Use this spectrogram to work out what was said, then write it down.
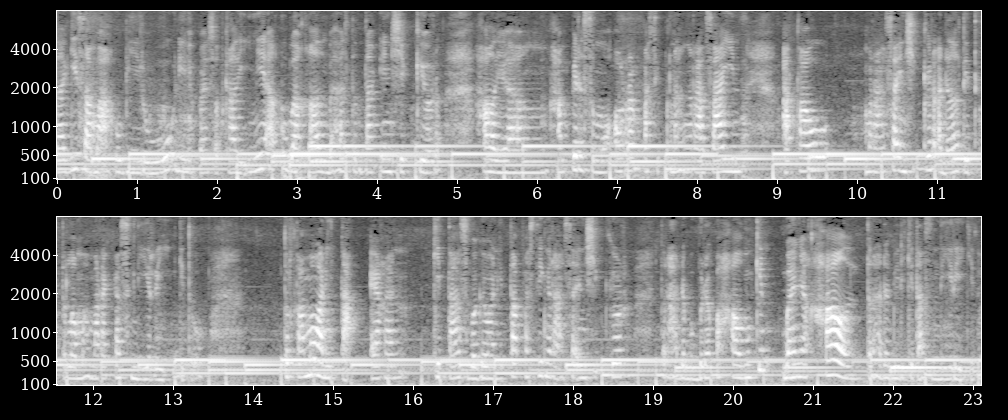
Lagi sama aku Biru Di episode kali ini aku bakalan bahas tentang insecure Hal yang hampir semua orang pasti pernah ngerasain Atau merasa insecure adalah titik terlemah mereka sendiri gitu. Terutama wanita, ya kan? Kita sebagai wanita pasti ngerasa insecure terhadap beberapa hal mungkin banyak hal terhadap diri kita sendiri gitu.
